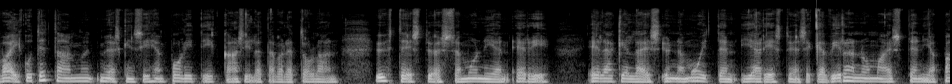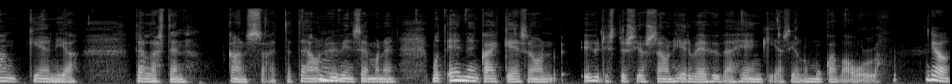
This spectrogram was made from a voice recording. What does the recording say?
vaikutetaan myöskin siihen politiikkaan sillä tavalla, että ollaan yhteistyössä monien eri eläkeläis- ynnä muiden järjestöjen sekä viranomaisten ja pankkien ja tällaisten kanssa. Että tämä on mm. hyvin semmoinen, mutta ennen kaikkea se on yhdistys, jossa on hirveän hyvä henki ja siellä on mukava olla. Joo,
